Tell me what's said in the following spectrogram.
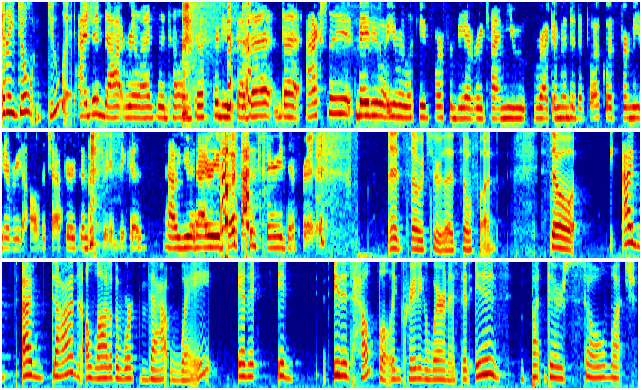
and I don't do it. I did not realize until just when you said that that actually maybe what you were looking for for me every time you recommended a book was for me to read all the chapters in between because how you and I read books is very different. It's so true. That's so fun. So I've I've done a lot of the work that way and it it it is helpful in creating awareness. It is, but there's so much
